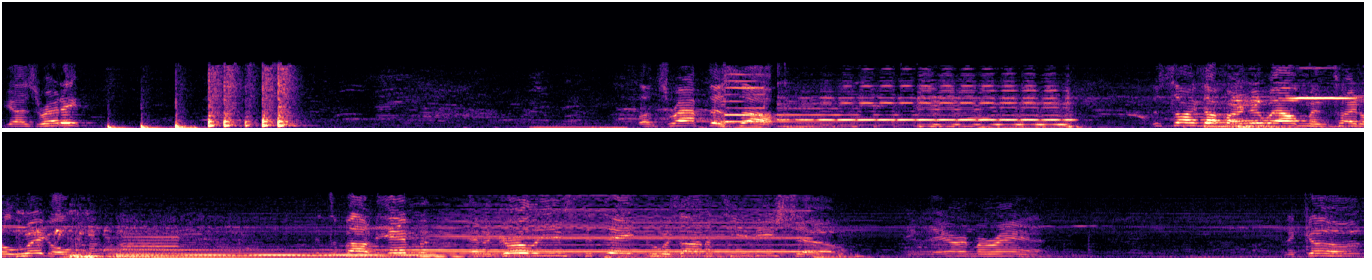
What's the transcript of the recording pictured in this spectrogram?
You guys ready? Let's wrap this up. This song's off our new album entitled Wiggle. It's about him and a girl he used to date who was on a TV show named Erin Moran. And it goes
